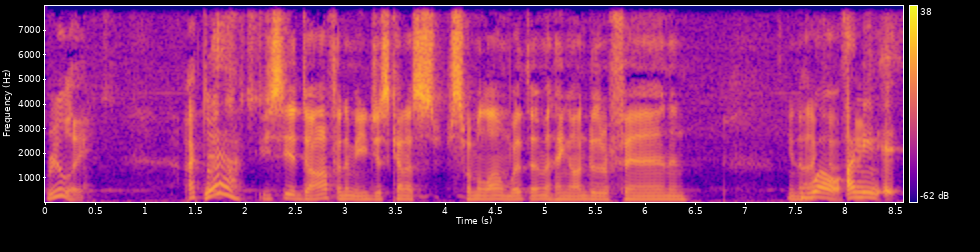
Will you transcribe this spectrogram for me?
Really? I thought Yeah. you see a dolphin. I mean, you just kind of s- swim along with them and hang on to their fin, and you know. that well, kind of I mean, it,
